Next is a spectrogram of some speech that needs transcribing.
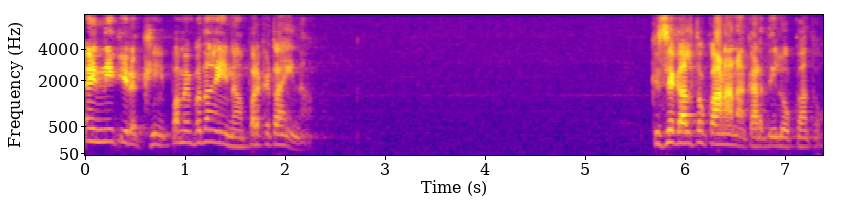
ਇੰਨੀ ਕੀ ਰੱਖੀ, ਭਾਵੇਂ ਵਧਾਈ ਨਾ ਪਰ ਘਟਾਈ ਨਾ। ਕਿਸੇ ਗੱਲ ਤੋਂ ਕਾਣਾ ਨਾ ਕਰਦੀ ਲੋਕਾਂ ਤੋਂ।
